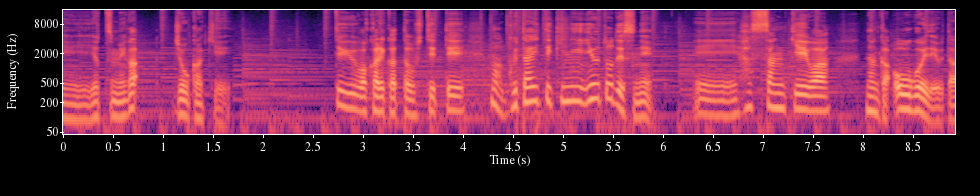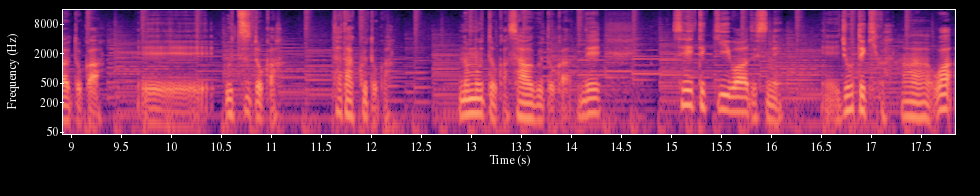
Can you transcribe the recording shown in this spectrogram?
えー、4つ目が浄化系っていう分かれ方をしてて、まあ、具体的に言うとですね、えー、発散系はなんか大声で歌うとか、えー、打つとか叩くとか飲むとか騒ぐとか。で性的はですね、えー、情的は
